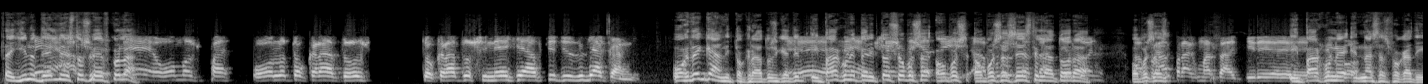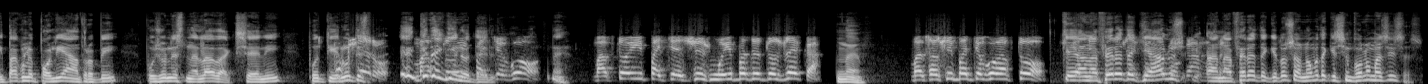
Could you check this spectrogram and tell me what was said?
θα γίνονται Ναι, Έλληνες τόσο αυτό- εύκολα; Ναι, όμως πα- όλο το κράτος, το κράτος συνέχεια αυτή τη δουλειά κάνει. Όχι, δεν κάνει το κράτος γιατί Ε, υπάρχουν ναι, περιπτώσεις όπω ξέρετε γιατί, όπως, όπως σας απλούστατα, έστειλα αυτό τώρα. Είναι Όπως απλά σας, πράγματα, κύριε. υπάρχουν, Γιώργο. να σας πω κάτι, υπάρχουν πολλοί άνθρωποι που ζουν στην Ελλάδα ξένοι που Το τηρούν τι. ξέρω. Ε, Μα και δεν αυτό γίνονται. Είπα και εγώ. Ναι. Μα αυτό είπα και εσείς μου είπατε το 10. Ναι. Μα σας είπα και εγώ αυτό. Και Γιατί αναφέρατε το και 10 άλλου, το κάνουμε. αναφέρατε και τόσα ονόματα και συμφωνώ μαζί σας.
